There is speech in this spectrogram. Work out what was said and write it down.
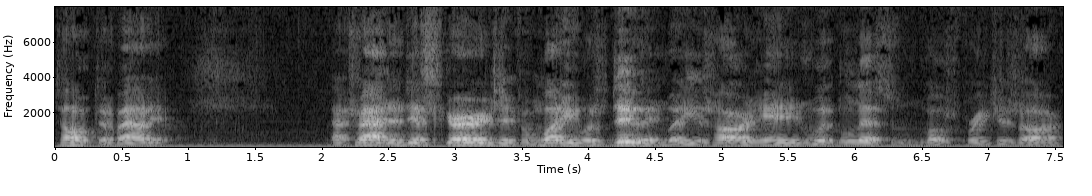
talked about it. I tried to discourage him from what he was doing, but he was hard headed and wouldn't listen. Most preachers are.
